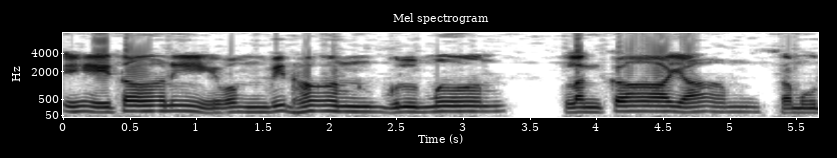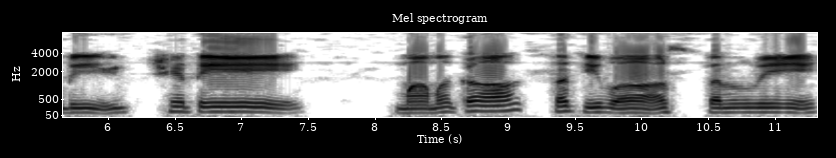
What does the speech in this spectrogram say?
एतानेवम् विधान् गुल्मान् लङ्कायाम् समुदीक्ष्यते। मामकाः सचिवाः सर्वे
